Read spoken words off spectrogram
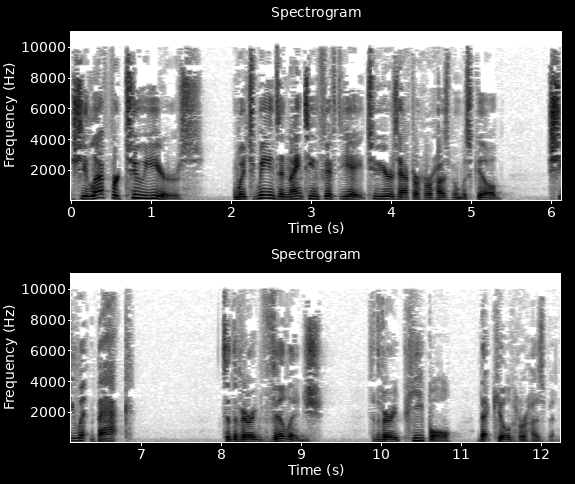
she left for two years, which means in 1958, two years after her husband was killed, she went back to the very village, to the very people that killed her husband.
